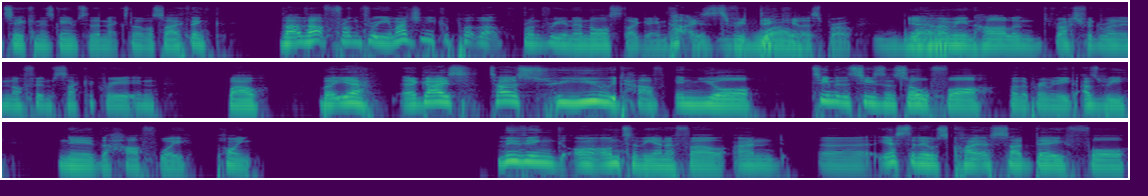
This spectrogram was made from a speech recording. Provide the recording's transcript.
taking his game to the next level. So I think that that front three. Imagine you could put that front three in an All Star game. That is Wow. ridiculous, bro. Yeah, Wow. I mean Haaland, Rashford running off him, Saka creating. Wow. But yeah, uh, guys, tell us who you would have in your team of the season so far for the Premier League as we near the halfway point. Moving on, on to the NFL, and uh, yesterday was quite a sad day for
